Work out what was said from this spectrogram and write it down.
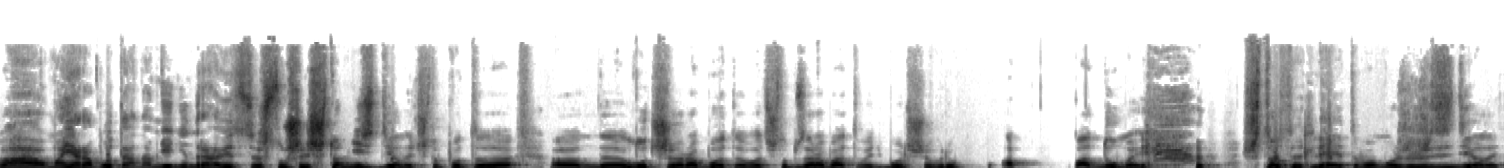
А, моя работа, она мне не нравится. Слушай, что мне сделать, чтобы вот э, э, лучше работа, вот, чтобы зарабатывать больше? Говорю, а подумай, что ты для этого можешь сделать.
